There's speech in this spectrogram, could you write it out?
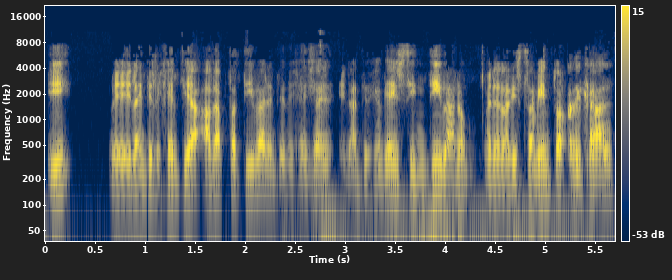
y eh, la inteligencia adaptativa, la inteligencia, la inteligencia instintiva, ¿no? En el adiestramiento radical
